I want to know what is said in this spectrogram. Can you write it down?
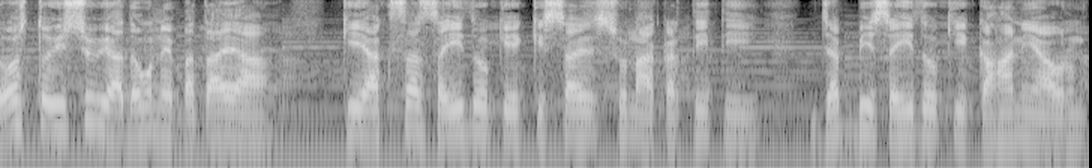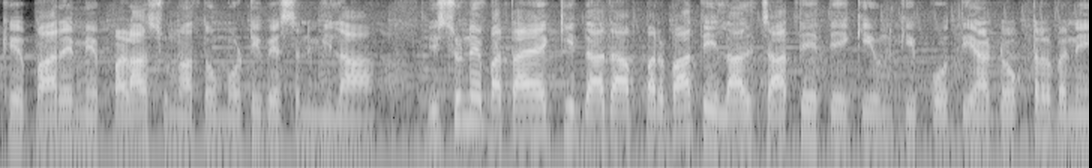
दोस्तों, यीशु यादव ने बताया कि अक्सर शहीदों के किस्से सुना करती थी। जब भी शहीदों की कहानियाँ और उनके बारे में पढ़ा सुना तो मोटिवेशन मिला। यीशु ने बताया कि दादा प्रभाती लाल चाहते थे कि उनकी पोतियाँ डॉक्टर बने।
